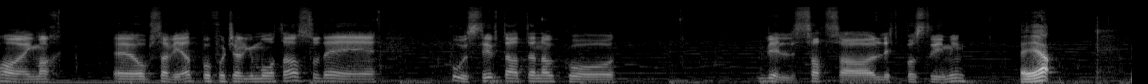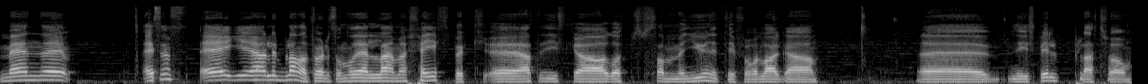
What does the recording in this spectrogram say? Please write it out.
har jeg eh, observert på forskjellige måter, så det er positivt at NRK vil satse litt på streaming. Ja. Men eh, jeg syns Jeg har litt blanda følelser når det gjelder med Facebook. Eh, at de skal ha gått sammen med Unity for å lage eh, ny spillplattform.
